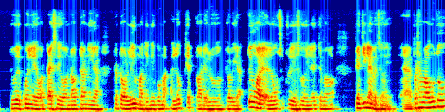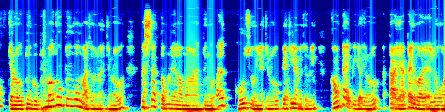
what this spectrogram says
။သူရဲ့ကွင်းလေရောတိုက်စစ်ရောနောက်တန်းကြီးကတော်တော်လေးမှဒီနေ့ပွဲမှာအလုတ်ဖြစ်သွားတယ်လို့ပြောလို့ရ။တွင်းသွားတဲ့အလုံးစုတွေဆိုရင်လည်းကျွန်တော်ပြန်ကြည့်လိုက်မယ်ဆိုရင်အဲပထမဦးဆုံးကျွန်တော်တို့တွင်ကိုပထမဦးဆုံးတွင်ကိုမှာဆိုရင်ကျွန်တော်တို့23မိနစ်လောက်မှာတွင်ကိုအဲ ဂိုးဆိုရင်လည်းကျွန်တော်တို့ပြန်ကြည့်လိုက်မယ်ဆိုရင်ခေါင်းတိုက်ပြီးတော့ကျွန်တော်တို့အတာယာတိုက်သွားတဲ့အလုံးက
